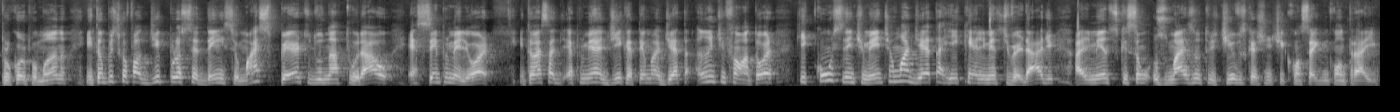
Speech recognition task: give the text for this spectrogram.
para o corpo humano. Então por isso que eu falo de procedência, o mais perto do natural é sempre melhor. Então essa é a primeira dica, ter uma dieta anti-inflamatória que coincidentemente é uma dieta rica em alimentos de verdade, alimentos que são os mais nutritivos que a gente consegue encontrar aí.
